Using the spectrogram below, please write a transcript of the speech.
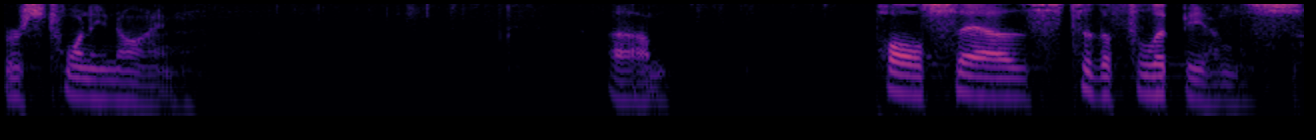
verse 29. Um, Paul says to the Philippians,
